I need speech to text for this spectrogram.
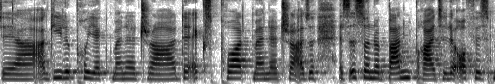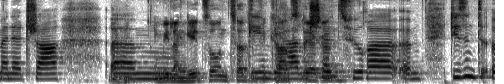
der agile Projektmanager, der Exportmanager. Also es ist so eine Bandbreite, der Office Manager. Mhm. Ähm, und wie lange geht so ein Zertifikatslehrgang? Geschäftsführer. Ähm, die sind äh,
